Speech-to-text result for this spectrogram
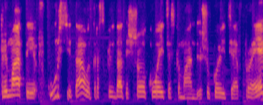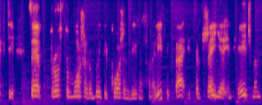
тримати в курсі, та от розповідати, що коїться з командою, що коїться в проєкті. Це просто може робити кожен бізнес-аналітик, та і це вже є енгейджмент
